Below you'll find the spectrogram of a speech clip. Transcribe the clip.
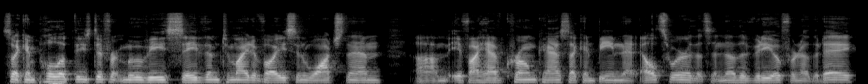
So I can pull up these different movies, save them to my device, and watch them. Um, if I have Chromecast, I can beam that elsewhere. That's another video for another day.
